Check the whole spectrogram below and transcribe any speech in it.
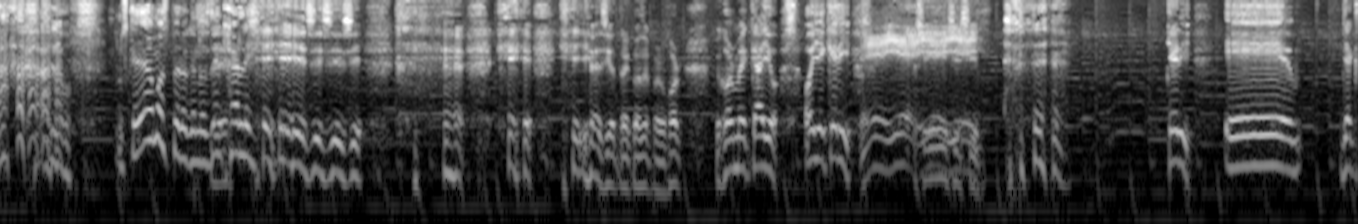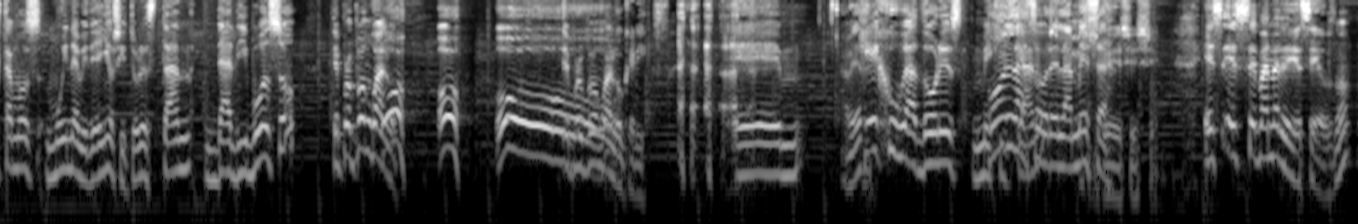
Jalo. Nos callamos, pero que nos den jale. Sí, sí, sí, sí. Iba a decir otra cosa, pero mejor, mejor me callo. Oye, Kerry. Ey, ey, Sí, ey, sí, sí. Kerry, eh, ya que estamos muy navideños y tú eres tan dadivoso, te propongo algo. Oh, oh, oh. Te propongo algo, Kerry. Eh, A ver. ¿Qué jugadores mexicanos? Ponla sobre la mesa. Sí, sí, sí. Es, es semana de deseos, ¿no?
